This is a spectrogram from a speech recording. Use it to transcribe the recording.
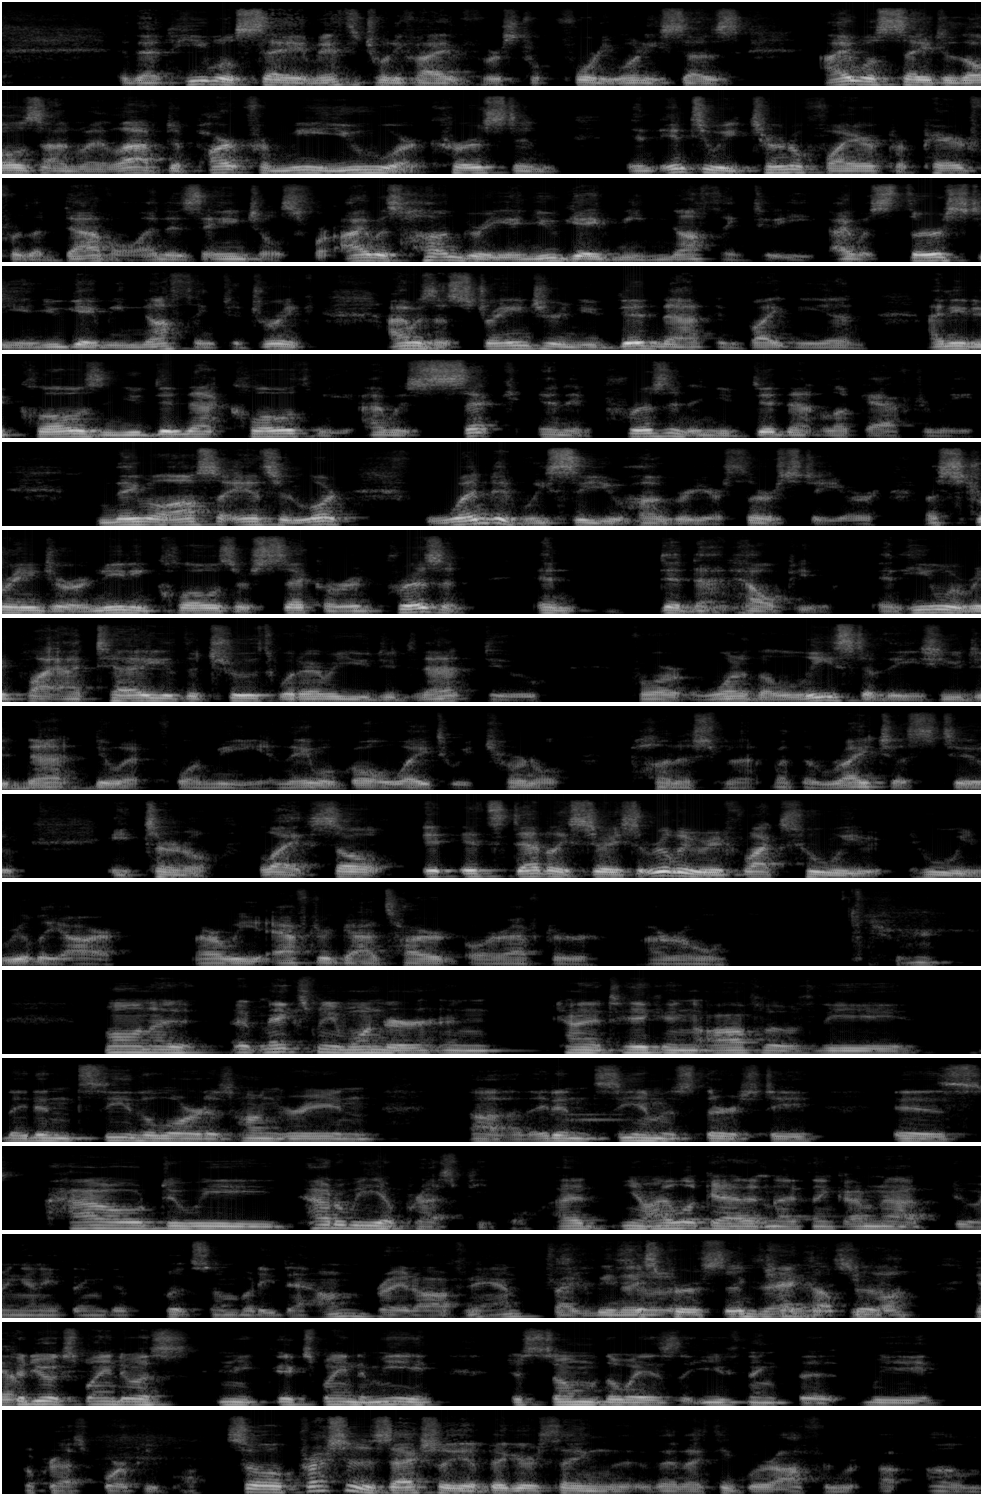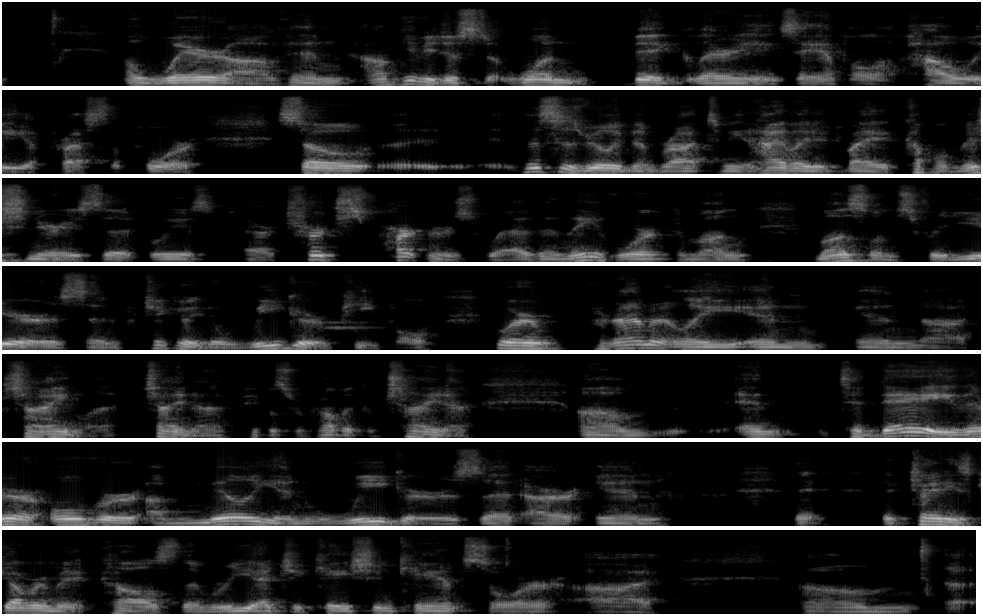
that he will say, Matthew 25, verse 41, he says, I will say to those on my left, Depart from me, you who are cursed, and and into eternal fire prepared for the devil and his angels. For I was hungry, and you gave me nothing to eat. I was thirsty, and you gave me nothing to drink. I was a stranger, and you did not invite me in. I needed clothes, and you did not clothe me. I was sick and in prison, and you did not look after me. And they will also answer, Lord, when did we see you hungry or thirsty or a stranger or needing clothes or sick or in prison and did not help you? And he will reply, I tell you the truth, whatever you did not do for one of the least of these, you did not do it for me, and they will go away to eternal punishment, but the righteous to eternal life. So it, it's deadly serious. It really reflects who we who we really are. Are we after God's heart or after our own? Sure. Well, and it, it makes me wonder, and kind of taking off of the they didn't see the Lord as hungry and uh, they didn't see him as thirsty. Is how do we how do we oppress people i you know i look at it and i think i'm not doing anything to put somebody down right offhand try to be a nice so, person exactly so yep. could you explain to us explain to me just some of the ways that you think that we oppress poor people. So oppression is actually a bigger thing than I think we're often uh, um, aware of. And I'll give you just one big glaring example of how we oppress the poor. So uh, this has really been brought to me and highlighted by a couple of missionaries that we are church partners with, and they've worked among Muslims for years, and particularly the Uyghur people, who are predominantly in in uh, China, China, People's Republic of China. Um, and today there are over a million Uyghurs that are in the, the Chinese government calls them re-education camps or uh, um, uh,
